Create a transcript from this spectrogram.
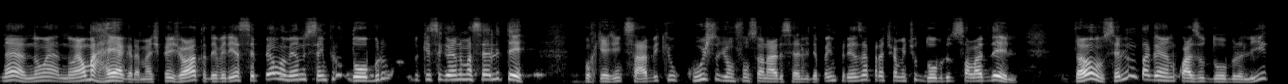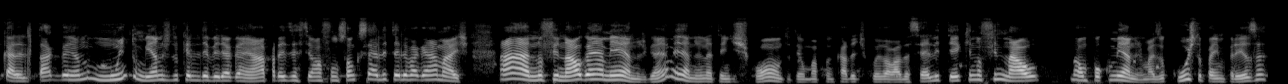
né, não, é, não é uma regra, mas PJ deveria ser pelo menos sempre o dobro do que se ganha numa CLT. Porque a gente sabe que o custo de um funcionário CLT para a empresa é praticamente o dobro do salário dele. Então, se ele não está ganhando quase o dobro ali, cara, ele está ganhando muito menos do que ele deveria ganhar para exercer uma função que o CLT ele vai ganhar mais. Ah, no final ganha menos, ganha menos, né? Tem desconto, tem uma pancada de coisa lá da CLT que no final dá um pouco menos, mas o custo para a empresa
